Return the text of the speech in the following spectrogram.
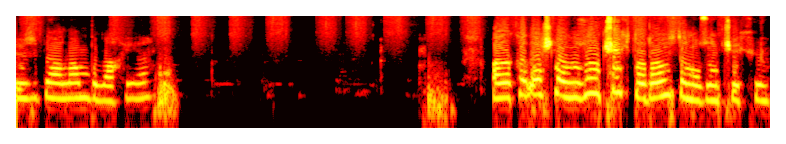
Düz bir alan bulak ya. Arkadaşlar uzun çek dedi o yüzden uzun çekiyor.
